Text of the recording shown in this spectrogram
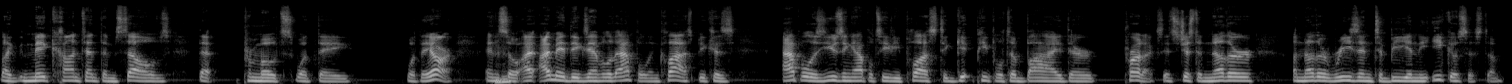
like make content themselves that promotes what they what they are. And mm-hmm. so I, I made the example of Apple in class because Apple is using Apple TV Plus to get people to buy their products. It's just another another reason to be in the ecosystem.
